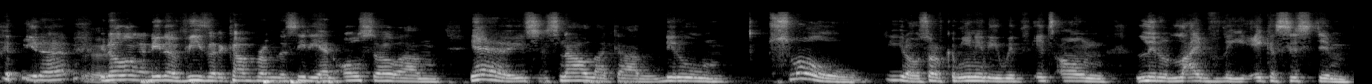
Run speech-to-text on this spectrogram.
you know, we no longer need a visa to come from the city. And also, um, yeah, it's, it's now like um, little small, you know, sort of community with its own little lively ecosystem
